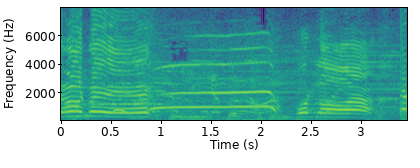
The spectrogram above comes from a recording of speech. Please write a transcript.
ยอดไปเอกคนหล่ออะเล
